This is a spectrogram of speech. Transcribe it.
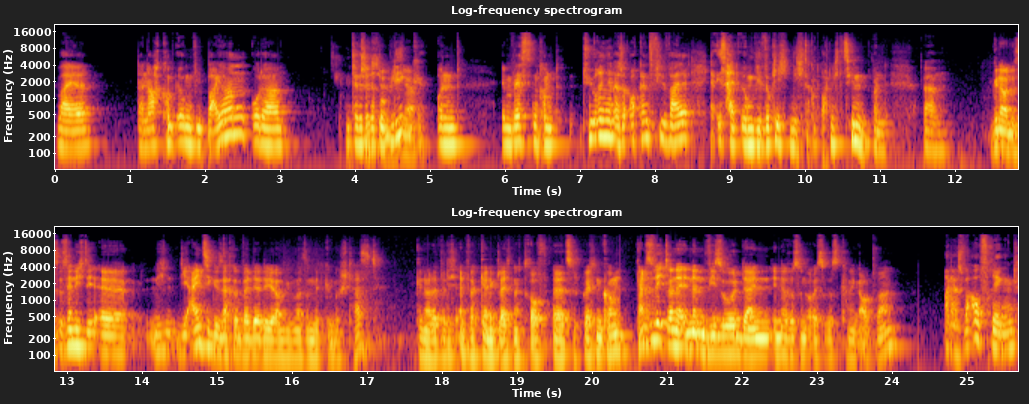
weil danach kommt irgendwie Bayern oder die Tschechische Tschechien, Republik ja. und im Westen kommt Thüringen, also auch ganz viel Wald. Da ist halt irgendwie wirklich nichts, da kommt auch nichts hin. Und ähm, Genau, das ist ja nicht die, äh, nicht die einzige Sache, bei der du ja irgendwie mal so mitgemischt hast. Genau, da würde ich einfach gerne gleich noch drauf äh, zu sprechen kommen. Kannst du dich daran erinnern, wie so dein inneres und äußeres Coming-out war? Ah, das war aufregend.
